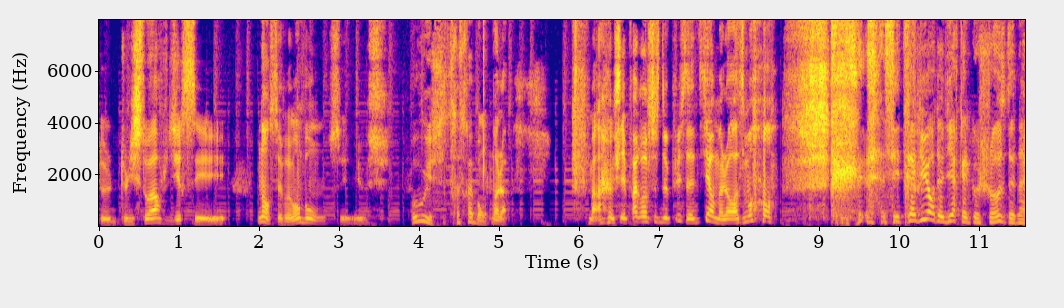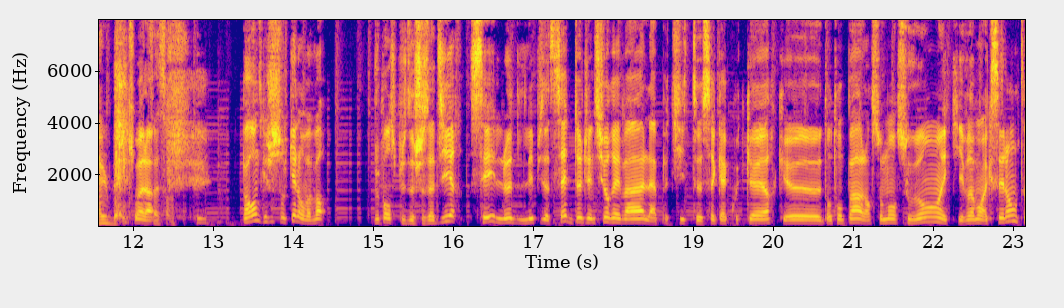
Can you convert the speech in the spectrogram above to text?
de, de l'histoire. Je veux dire, c'est. Non, c'est vraiment bon. C'est. Oui, c'est très très bon. Voilà. Bah, j'ai pas grand chose de plus à dire, malheureusement. c'est très dur de dire quelque chose de Nalbeck. Voilà. De toute façon. Par contre, quelque chose sur lequel on va avoir, je pense, plus de choses à dire, c'est l'épisode 7 de Gensio Reva, la petite saga coup de cœur que, dont on parle en ce moment souvent et qui est vraiment excellente.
